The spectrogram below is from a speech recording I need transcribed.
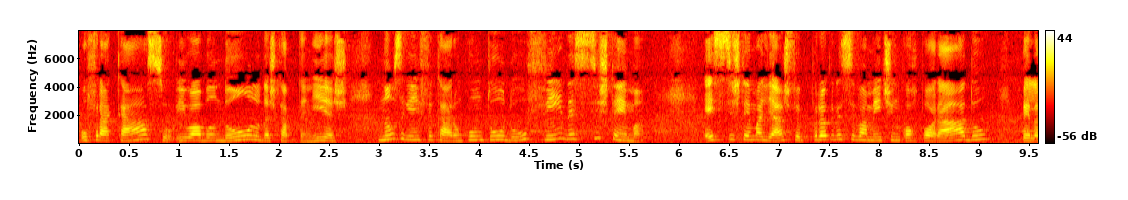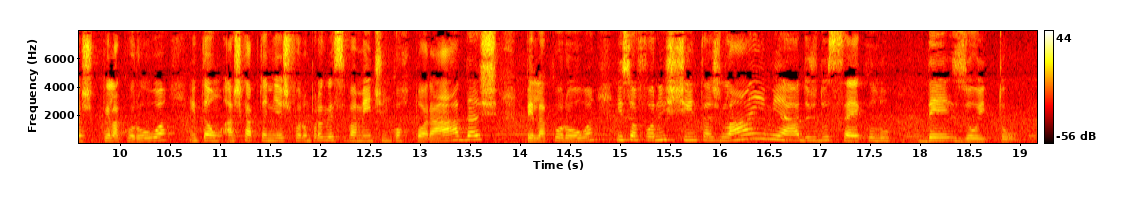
o fracasso e o abandono das capitanias não significaram, contudo, o fim desse sistema. Esse sistema, aliás, foi progressivamente incorporado pelas, pela coroa. Então, as capitanias foram progressivamente incorporadas pela coroa e só foram extintas lá em meados do século XVIII.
